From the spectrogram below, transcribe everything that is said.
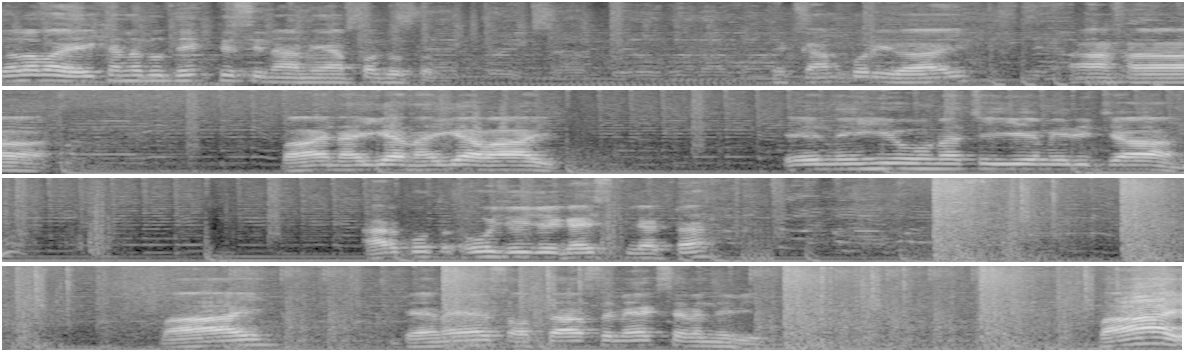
চলো ভাই, এখানে তো দেখতেছি না আমি আপাতত। এক কাম করি ভাই। আহা। ভাই, নাইগা নাইগা ভাই। गया भाई ये नहीं होना चाहिए मेरी जान আর কত ওই যে ওই যে গাইস প্লেয়ারটা ভাই ড্যামেজ অফটা আছে ম্যাক্স সেভেন নেবি ভাই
